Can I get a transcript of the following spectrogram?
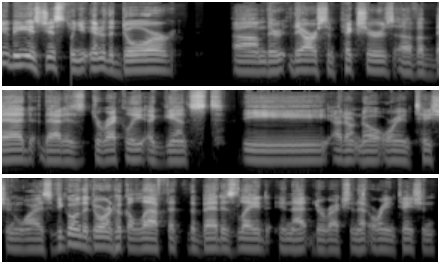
2B is just when you enter the door, um, there there are some pictures of a bed that is directly against the I don't know orientation wise. If you go in the door and hook a left, that the bed is laid in that direction, that orientation.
